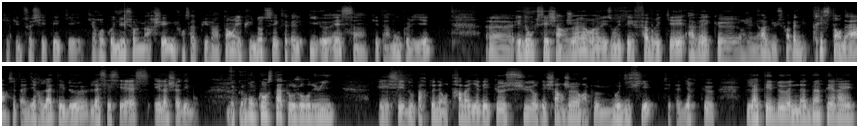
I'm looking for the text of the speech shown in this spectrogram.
qui est une société qui est, qui est reconnue sur le marché. Ils font ça depuis 20 ans. Et puis une autre société qui s'appelle IES, qui est à Montpellier. Euh, et donc ces chargeurs, euh, ils ont été fabriqués avec euh, en général du ce qu'on appelle du tri-standard, c'est-à-dire l'AT2, la CCS et l'achat démo. On constate aujourd'hui, et c'est nos partenaires, on travaille avec eux sur des chargeurs un peu modifiés, c'est-à-dire que la T2, elle n'a d'intérêt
